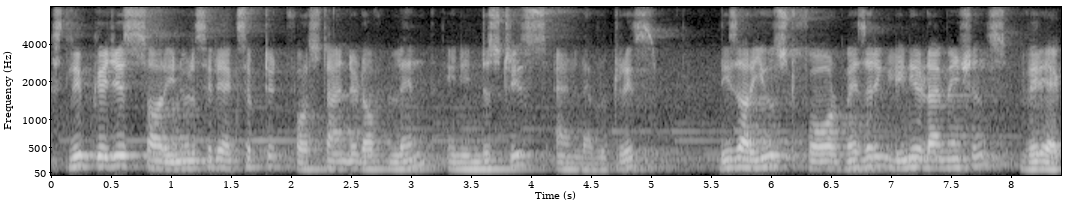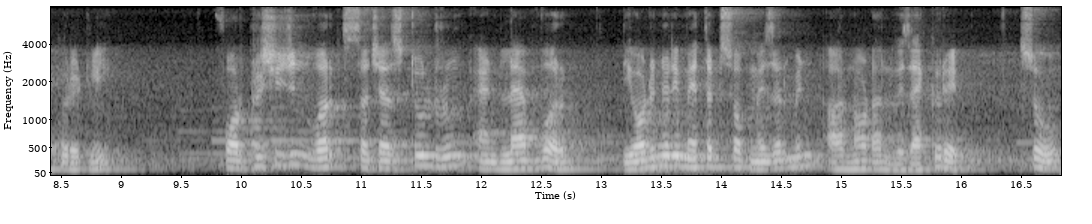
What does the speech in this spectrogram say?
Slip gauges are universally accepted for standard of length in industries and laboratories. These are used for measuring linear dimensions very accurately. For precision work such as tool room and lab work, the ordinary methods of measurement are not always accurate. So,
